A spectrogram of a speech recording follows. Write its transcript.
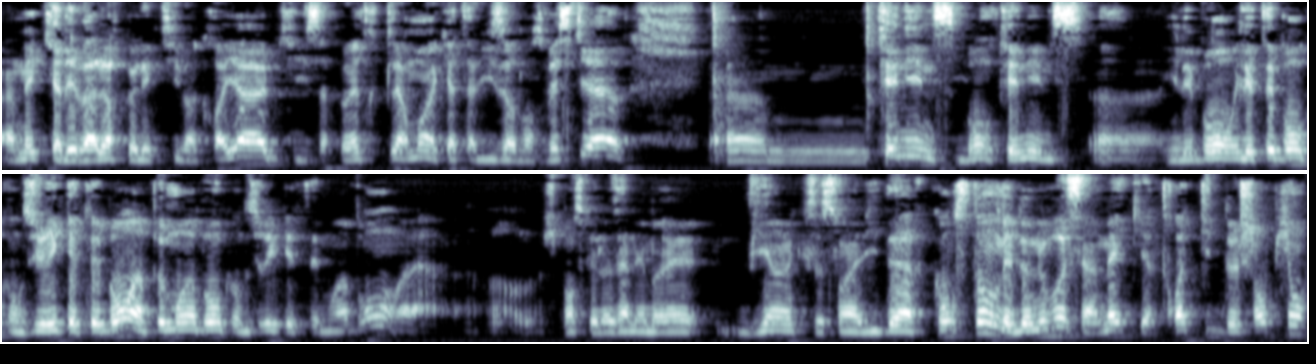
un mec qui a des valeurs collectives incroyables, qui, ça peut être clairement un catalyseur dans ce vestiaire. Euh, Kenins, bon, Kenins, euh, il est bon, il était bon quand Zurich était bon, un peu moins bon quand Zurich était moins bon, voilà. je pense que Lausanne aimerait bien que ce soit un leader constant, mais de nouveau, c'est un mec qui a trois titres de champion.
